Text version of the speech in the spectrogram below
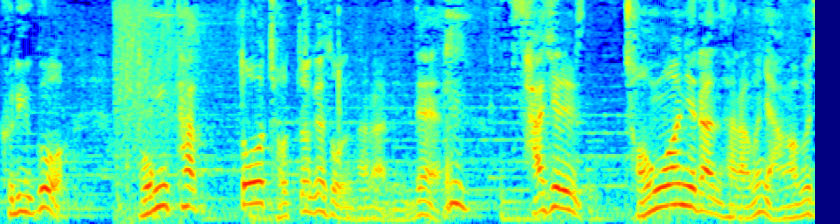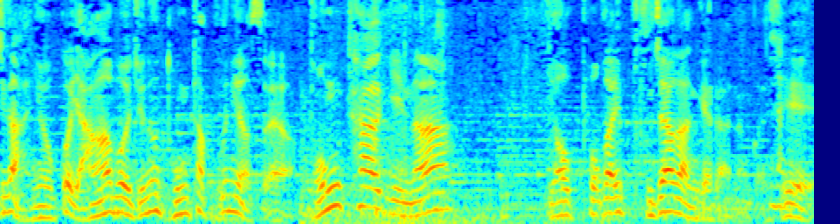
그리고 동탁 도 저쪽에서 온 사람인데 사실 정원이라는 사람은 양아버지가 아니었고 양아버지는 동탁뿐이었어요. 동탁이나 여포가 이 부자 관계라는 것이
